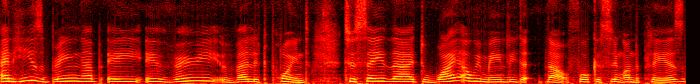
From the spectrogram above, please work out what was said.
and he's bringing up a, a very valid point to say that why are we mainly now focusing on the players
